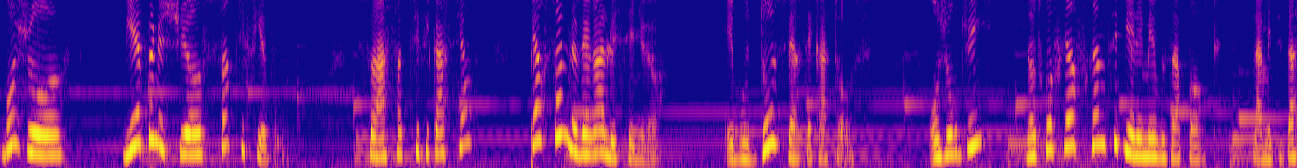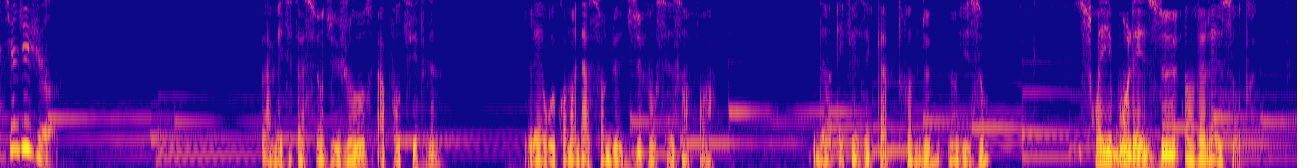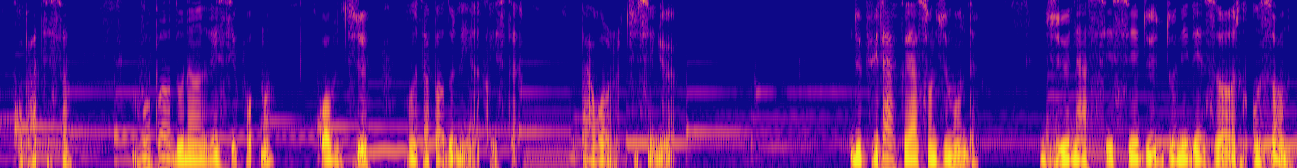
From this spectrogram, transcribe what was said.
Bonjour, bienvenue sur Sanctifiez-vous. Sans la sanctification, personne ne verra le Seigneur. Hébreu 12, verset 14. Aujourd'hui, notre frère Franti Bien-Aimé vous apporte la méditation du jour. La méditation du jour a pour titre Les recommandations de Dieu pour ses enfants. Dans Éphésiens 4, 32, nous lisons Soyez bons les uns envers les autres, compatissants, vous pardonnant réciproquement, comme Dieu vous a pardonné en Christ. Parole du Seigneur. Depuis la création du monde, Dieu n'a cessé de donner des ordres aux hommes.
